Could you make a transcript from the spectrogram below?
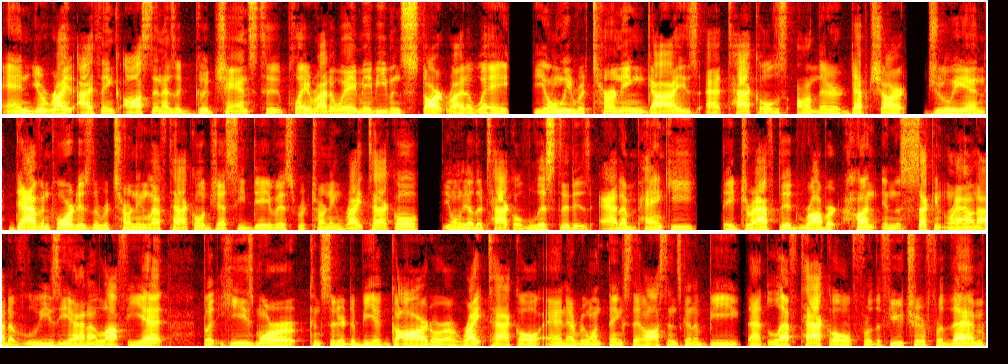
And you're right, I think Austin has a good chance to play right away, maybe even start right away. The only returning guys at tackles on their depth chart Julian Davenport is the returning left tackle, Jesse Davis returning right tackle. The only other tackle listed is Adam Pankey. They drafted Robert Hunt in the second round out of Louisiana Lafayette, but he's more considered to be a guard or a right tackle, and everyone thinks that Austin's going to be that left tackle for the future for them.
